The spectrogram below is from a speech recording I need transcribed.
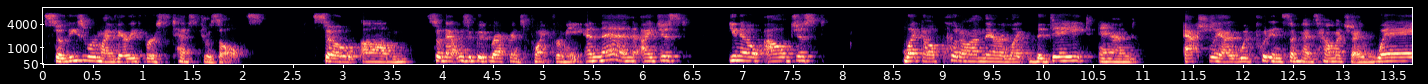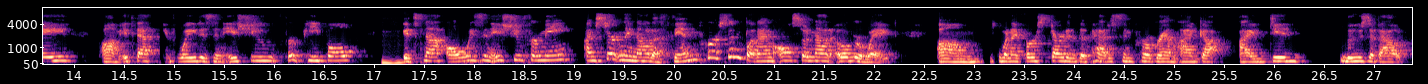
So these were my very first test results. So um, so that was a good reference point for me. And then I just, you know, I'll just like I'll put on there like the date and actually I would put in sometimes how much I weigh. Um, if that if weight is an issue for people, mm-hmm. it's not always an issue for me. I'm certainly not a thin person, but I'm also not overweight. Um, when I first started the Paddison program, I got I did lose about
